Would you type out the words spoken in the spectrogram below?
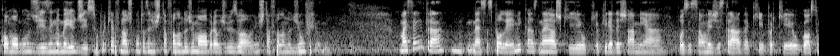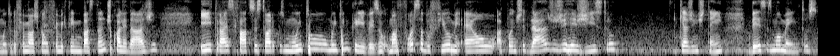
como alguns dizem no meio disso, porque afinal de contas a gente está falando de uma obra audiovisual, a gente está falando de um filme. Mas sem entrar nessas polêmicas, né? Acho que eu, eu queria deixar a minha posição registrada aqui, porque eu gosto muito do filme. Eu acho que é um filme que tem bastante qualidade e traz fatos históricos muito, muito incríveis. Uma força do filme é o, a quantidade de registro que a gente tem desses momentos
